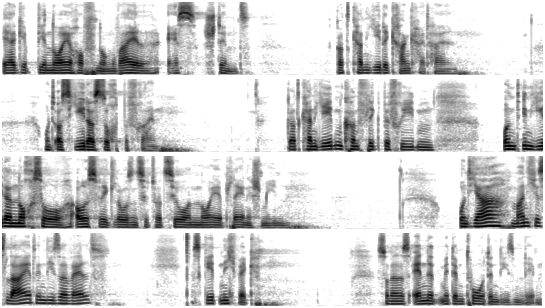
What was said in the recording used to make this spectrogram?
Er gibt dir neue Hoffnung, weil es stimmt. Gott kann jede Krankheit heilen und aus jeder Sucht befreien. Gott kann jeden Konflikt befrieden und in jeder noch so ausweglosen Situation neue Pläne schmieden. Und ja, manches Leid in dieser Welt, es geht nicht weg, sondern es endet mit dem Tod in diesem Leben.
